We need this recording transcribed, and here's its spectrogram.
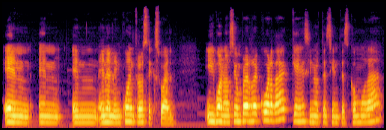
en, el encuentro sexual. Y bueno, siempre recuerda que si no te sientes cómoda,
